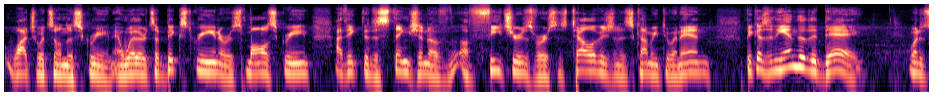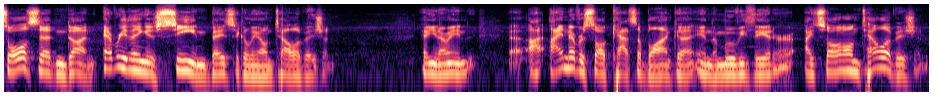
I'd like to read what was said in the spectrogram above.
watch what's on the screen. And whether it's a big screen or a small screen, I think the distinction of, of features versus television is coming to an end. Because in the end of the day, when it's all said and done, everything is seen basically on television. And, you know, I mean, I, I never saw Casablanca in the movie theater. I saw it on television.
